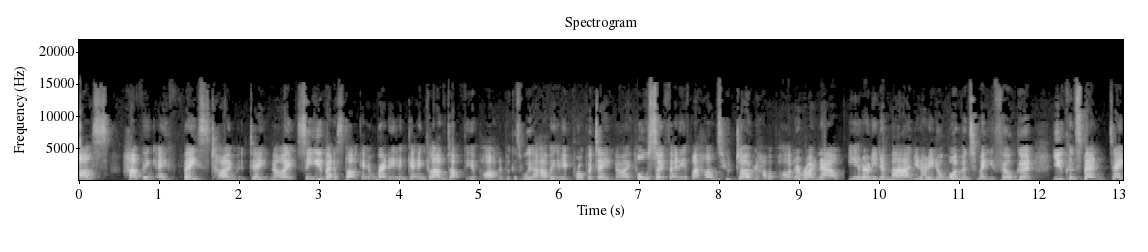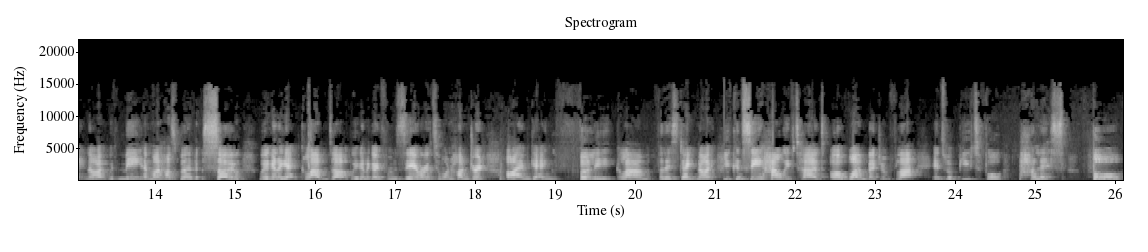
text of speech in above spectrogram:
us having a FaceTime date night. So you better start getting ready and getting glammed up for your partner because we are having a proper date night. Also for any of my huns who don't have a partner right now, you don't need a man, you don't need a woman to make you feel good. You can spend date night with me and my husband. So we're gonna get glammed up. We're gonna go from zero to 100. I am getting fully glam for this date night. You can see how we've turned our one bedroom flat into a beautiful palace for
